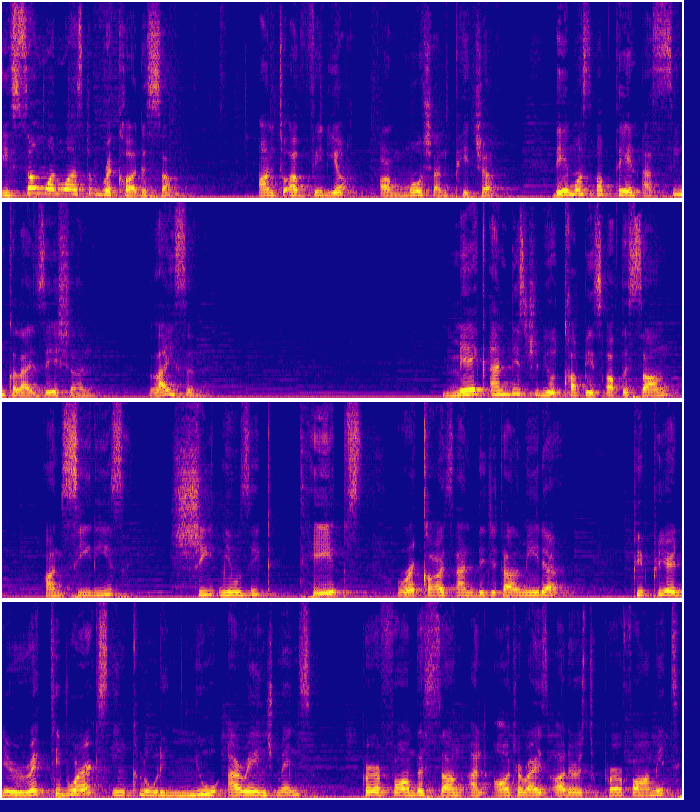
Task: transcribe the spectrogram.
If someone wants to record the song onto a video or motion picture, they must obtain a synchronization license. Make and distribute copies of the song on CDs, sheet music, tapes, records, and digital media. Prepare directive works, including new arrangements perform the song and authorize others to perform it.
